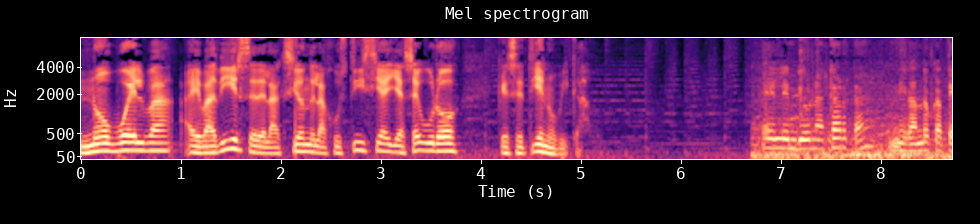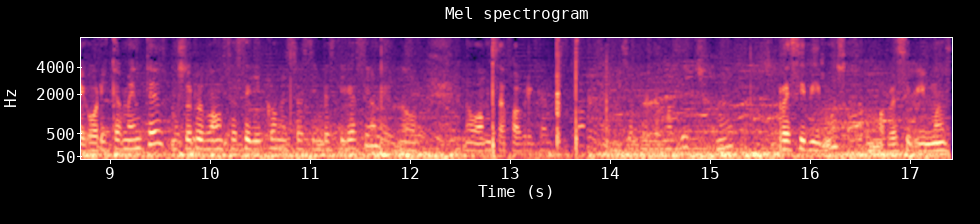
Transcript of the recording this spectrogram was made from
no vuelva a evadirse de la acción de la justicia y aseguró que se tiene ubicado. Él envió una carta negando categóricamente. Nosotros vamos a seguir con nuestras investigaciones, no, no vamos a fabricar como siempre lo hemos dicho. Recibimos, como recibimos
